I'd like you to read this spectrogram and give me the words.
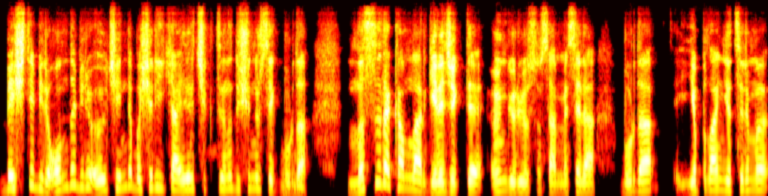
beşte biri, onda biri ölçeğinde başarı hikayeleri çıktığını düşünürsek burada nasıl rakamlar gelecekte öngörüyorsun sen mesela burada e, yapılan yatırımı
